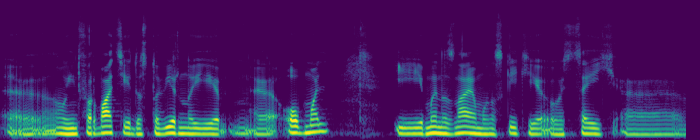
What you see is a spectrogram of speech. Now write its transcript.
е, ну, інформації достовірної е, обмаль. І ми не знаємо, наскільки ось цей, е,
